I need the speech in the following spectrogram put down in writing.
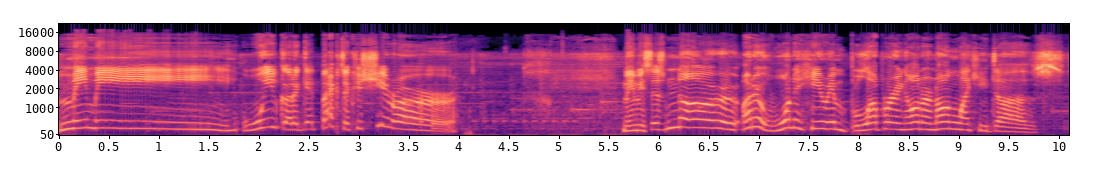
Mimi! We've got to get back to Kishiro! Mimi says, No, I don't want to hear him blubbering on and on like he does.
